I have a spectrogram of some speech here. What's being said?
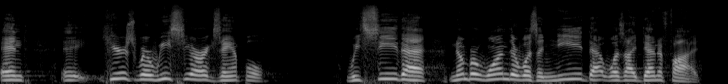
And uh, here's where we see our example. We see that, number one, there was a need that was identified.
